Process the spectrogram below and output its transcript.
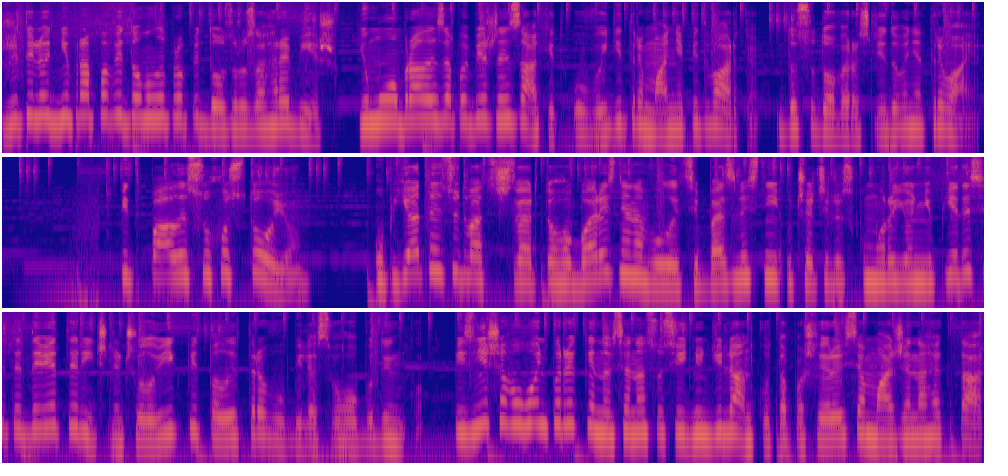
Жителю Дніпра повідомили про підозру за грабіж. Йому обрали запобіжний захід у виді тримання під вартою. Досудове розслідування триває. Підпали сухостою. У п'ятницю 24 березня на вулиці Безлісній у Чечелівському районі 59-річний чоловік підпалив траву біля свого будинку. Пізніше вогонь перекинувся на сусідню ділянку та поширився майже на гектар.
